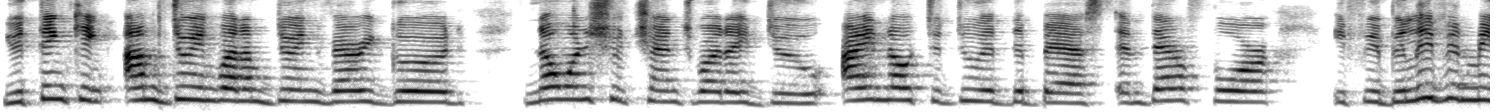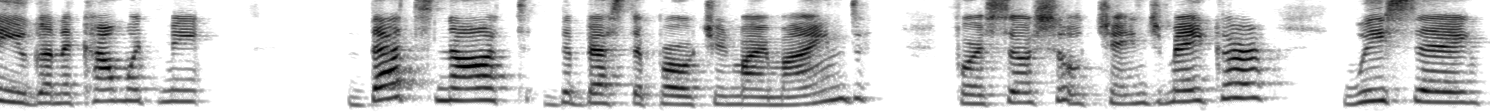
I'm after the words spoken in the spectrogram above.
You're thinking i'm doing what i'm doing very good. No one should change what i do. I know to do it the best. And therefore if you believe in me you're going to come with me that's not the best approach in my mind for a social change maker. We say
